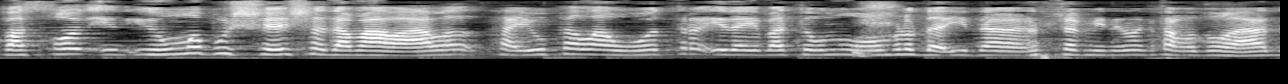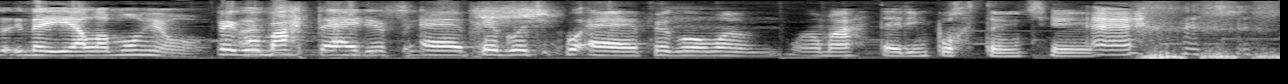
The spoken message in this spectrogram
passou em uma bochecha da Malala, saiu pela outra, e daí bateu no ombro da, e da, da menina que tava do lado, e daí ela morreu. Pegou uma artéria, assim. É, pegou, tipo, é, pegou uma, uma artéria importante. É.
